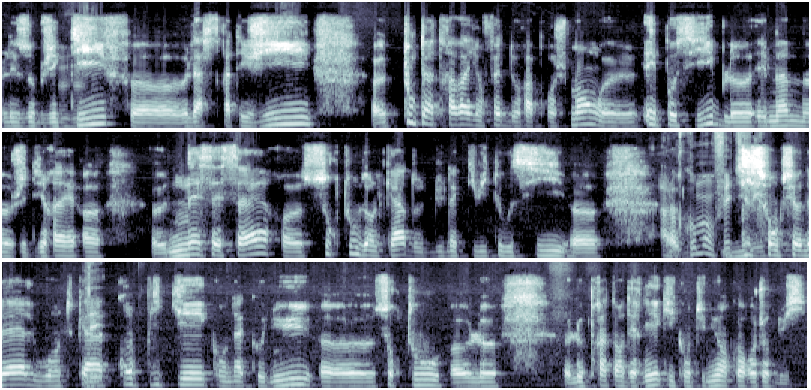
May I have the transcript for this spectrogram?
les objectifs, mmh la stratégie, tout un travail en fait de rapprochement est possible et même, je dirais, euh, nécessaire, euh, surtout dans le cadre d'une activité aussi euh, Alors, comment on fait, dysfonctionnelle ou en tout cas compliquée qu'on a connue, surtout le, le printemps dernier qui continue encore aujourd'hui.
